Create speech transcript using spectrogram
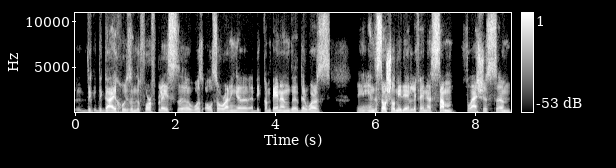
the guy who's in the fourth place was also running a, a big campaign, and there was in the social media in Lithuania some flashes um,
